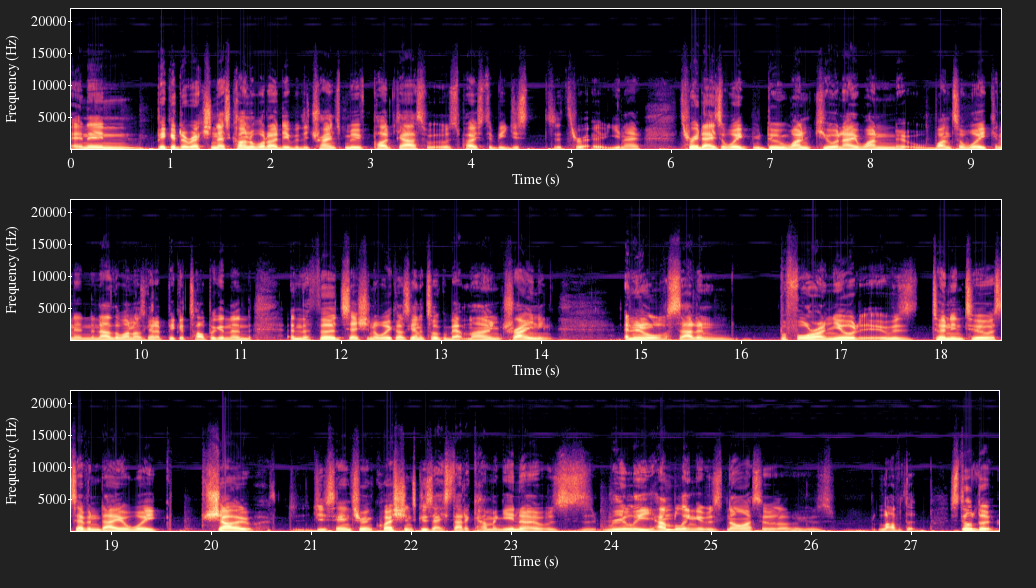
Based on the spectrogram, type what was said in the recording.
and then pick a direction. That's kind of what I did with the Train Smooth podcast. It was supposed to be just you know three days a week, we do one Q and A one once a week, and then another one I was going to pick a topic, and then in the third session a week I was going to talk about my own training, and then all of a sudden, before I knew it, it was turned into a seven day a week show just answering questions because they started coming in it was really humbling. It was nice. It was, it was loved it. Still do.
